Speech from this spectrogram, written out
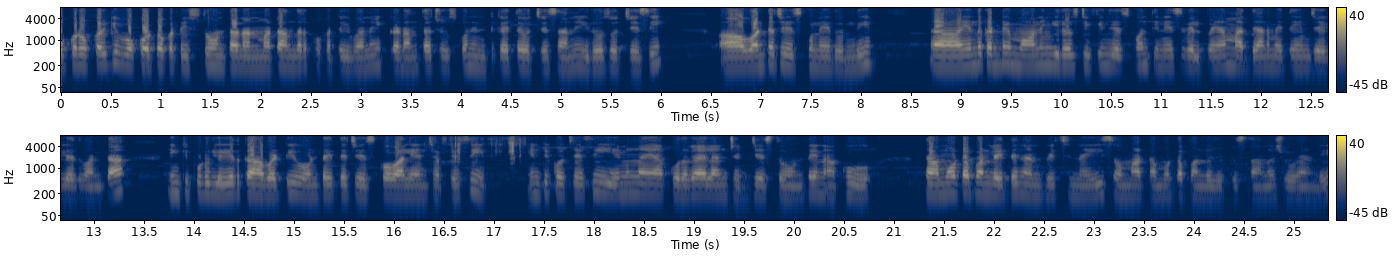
ఒకరొకరికి ఒక్కొక్కటి ఒకటి ఇస్తూ ఉంటాను అనమాట అందరికి ఒకటి ఇవ్వను. ఇక్కడంతా చూసుకొని ఇంటికైతే వచ్చేసాను. ఈరోజు వచ్చేసి వంట చేసుకునేది ఉంది. ఎందుకంటే మార్నింగ్ ఈరోజు టిఫిన్ చేసుకొని తినేసి వెళ్ళిపోయాం. మధ్యాహ్నం అయితే ఏం చేయలేదు వంట. ఇంక ఇప్పుడు లేదు కాబట్టి వంట అయితే చేసుకోవాలి అని చెప్పేసి ఇంటికి వచ్చేసి ఏమున్నాయా కూరగాయలు అని చెక్ చేస్తూ ఉంటే నాకు టమోటా పండ్లు అయితే కనిపించినాయి. సో మా టమోటా పండ్లు చూపిస్తాను. చూడండి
